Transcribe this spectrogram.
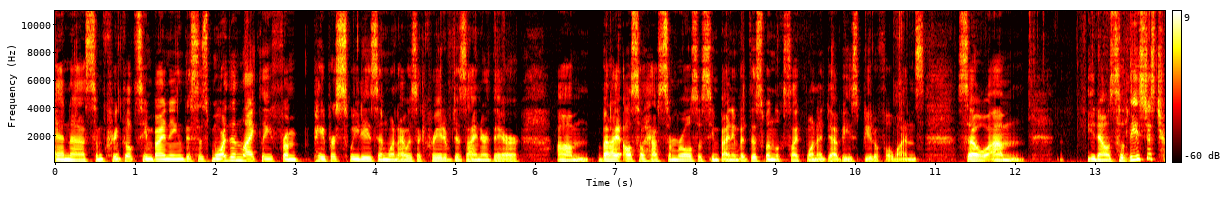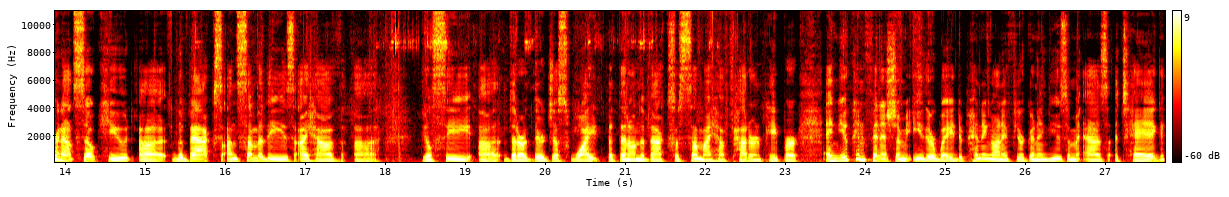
and uh, some crinkled seam binding. This is more than likely from Paper Sweeties and when I was a creative designer there. Um, but I also have some rolls of seam binding, but this one looks like one of Debbie's beautiful ones. So, um, you know, so these just turn out so cute. Uh, the backs on some of these I have, uh, you'll see uh, that are they're just white, but then on the backs so some I have pattern paper. And you can finish them either way, depending on if you're going to use them as a tag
